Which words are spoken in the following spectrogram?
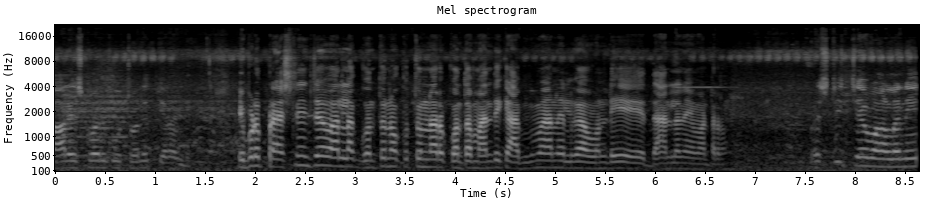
కాలు వేసుకొని కూర్చొని తినండి. ఇప్పుడు ప్రశ్నించే వాళ్ళ గొంతు నొక్కుతున్నారు కొంతమందికి అభిమానులుగా ఉండి దాంట్లోనే ఏమంటారు? ప్రశ్నించే వాళ్ళని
